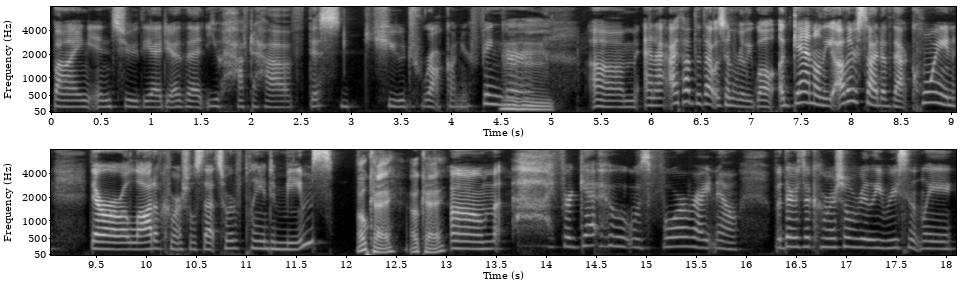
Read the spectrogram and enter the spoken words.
buying into the idea that you have to have this huge rock on your finger. Mhm. Um, and I, I thought that that was done really well. Again, on the other side of that coin, there are a lot of commercials that sort of play into memes. Okay. Okay. Um, I forget who it was for right now, but there's a commercial really recently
